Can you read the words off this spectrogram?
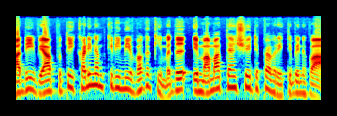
ආදී ව්‍යාපෘති කඩිනම් කිරීමේ වගකීමද එම අමාත්‍යංශයට පැවරී තිබෙනවා.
